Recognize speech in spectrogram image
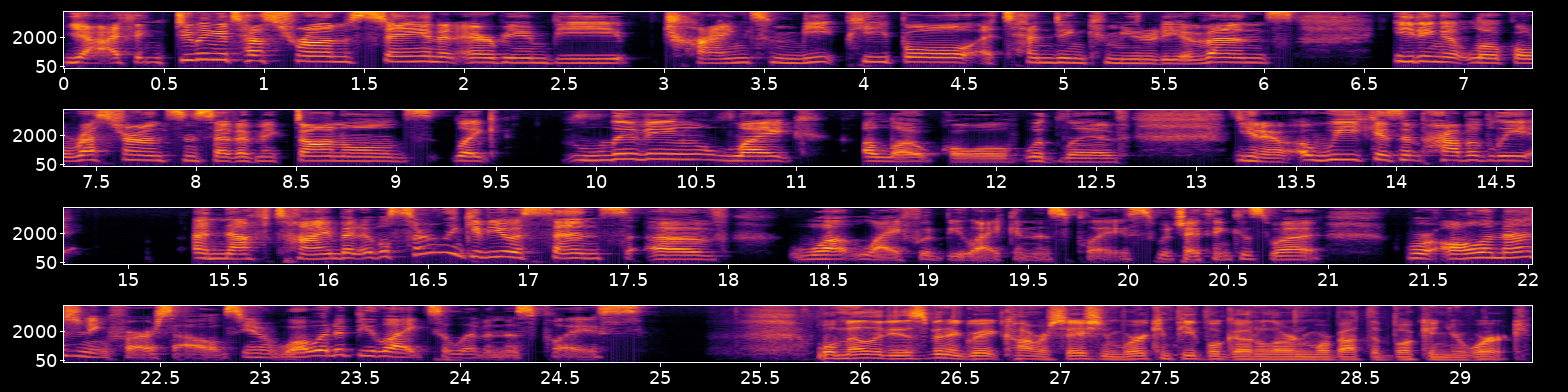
yeah, I think doing a test run, staying in an Airbnb, trying to meet people, attending community events, eating at local restaurants instead of McDonald's, like living like a local would live. You know, a week isn't probably enough time, but it will certainly give you a sense of what life would be like in this place, which I think is what we're all imagining for ourselves. You know, what would it be like to live in this place? Well, Melody, this has been a great conversation. Where can people go to learn more about the book and your work?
